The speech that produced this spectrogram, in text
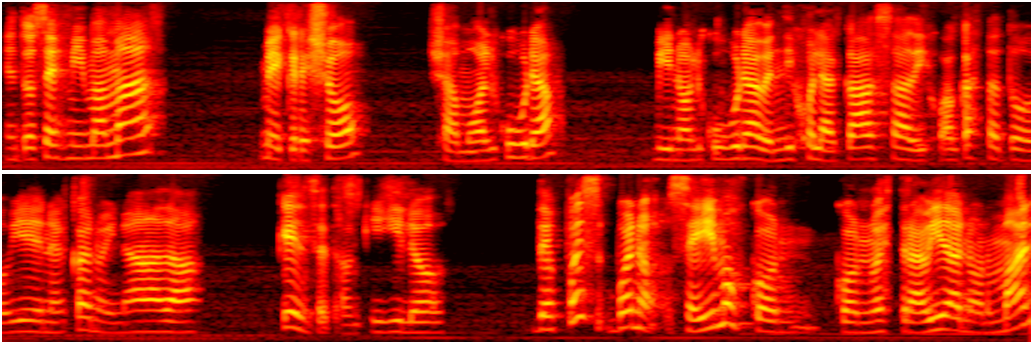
Entonces mi mamá me creyó, llamó al cura, vino el cura, bendijo la casa, dijo, acá está todo bien, acá no hay nada, quédense tranquilos. Después, bueno, seguimos con, con nuestra vida normal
